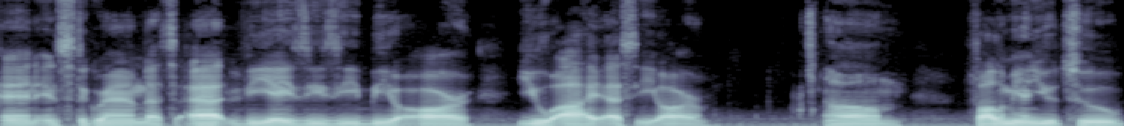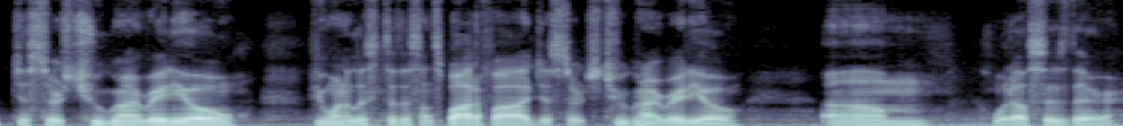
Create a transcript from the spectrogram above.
and instagram that's at v-a-z-z-b-r-u-i-s-e-r um, Follow me on YouTube. Just search True Grind Radio. If you want to listen to this on Spotify, just search True Grind Radio. Um, what else is there?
